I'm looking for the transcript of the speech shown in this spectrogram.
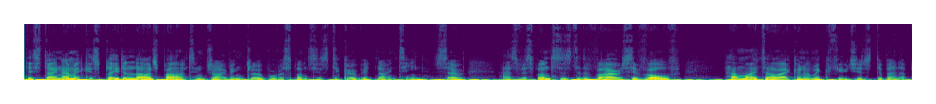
This dynamic has played a large part in driving global responses to COVID 19, so, as responses to the virus evolve, how might our economic futures develop?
